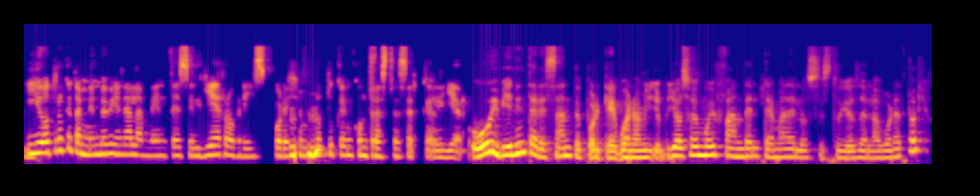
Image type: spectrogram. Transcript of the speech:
Y otro que también me viene a la mente es el hierro gris. Por ejemplo, ¿tú qué encontraste acerca del hierro? Uy, bien interesante, porque bueno, yo soy muy fan del tema de los estudios de laboratorio.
